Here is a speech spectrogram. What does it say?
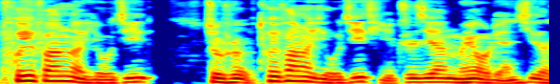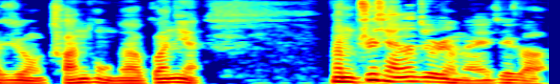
推翻了有机就是推翻了有机体之间没有联系的这种传统的观念。那么之前呢就认为这个。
